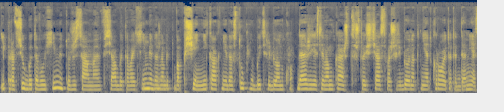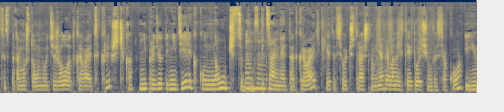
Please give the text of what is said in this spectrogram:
И про всю бытовую химию то же самое. Вся бытовая химия угу. должна быть вообще никак недоступна быть ребенку. Даже если вам кажется, что сейчас ваш ребенок не откроет этот доместос, потому что у него тяжело открывается крышечка, не пройдет и недели, как он научится блин, угу. специально это открывать. И это все очень страшно. У меня прям она стоит очень высоко. И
